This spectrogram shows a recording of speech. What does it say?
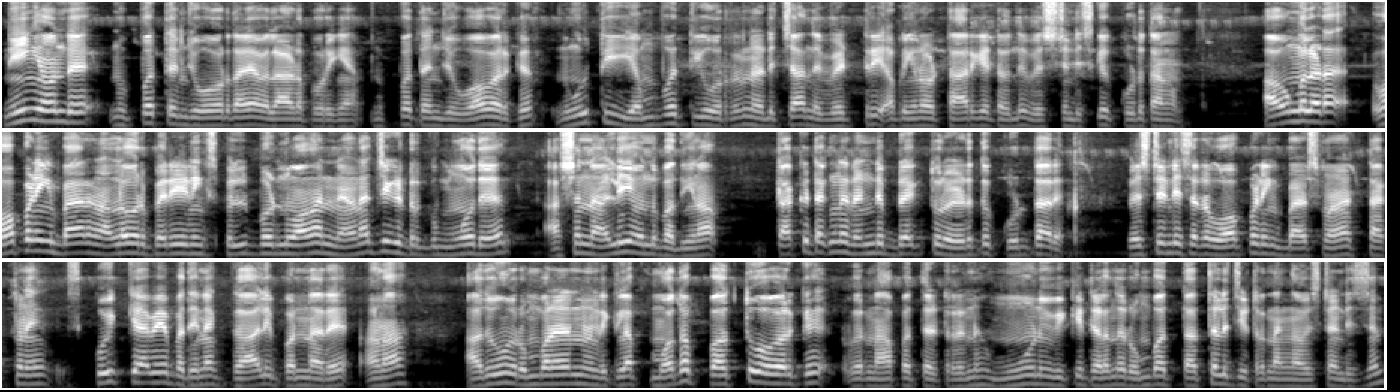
நீங்கள் வந்து முப்பத்தஞ்சு ஓவர் தான் விளையாட போகிறீங்க முப்பத்தஞ்சு ஓவருக்கு நூற்றி எண்பத்தி ஒரு ரன் அடித்தா அந்த வெற்றி அப்படிங்கிற ஒரு டார்கெட் வந்து வெஸ்ட் இண்டீஸ்க்கு கொடுத்தாங்க. அவங்களோட ஓப்பனிங் பேர் நல்ல ஒரு பெரிய இன்னிங்ஸ் ஸ்பில் பண்ணுவாங்கன்னு நினச்சிக்கிட்டு இருக்கும்போது அஷன் அலி வந்து பார்த்தீங்கன்னா டக்கு டக்குன்னு ரெண்டு பிரேக் த்ரூ எடுத்து கொடுத்தாரு. வெஸ்ட் இண்டீஸோட ஓப்பனிங் பேட்ஸ்மேனை டக்குன்னு குயிக்காகவே பார்த்தீங்கன்னா காலி பண்ணார். ஆனால் அதுவும் ரொம்ப நேரம் நினைக்கல. மொதல் பத்து ஓவருக்கு ஒரு நாற்பத்தெட்டு ரன் மூணு விக்கெட் இழந்து ரொம்ப தத்தளிச்சிட்டு இருந்தாங்க வெஸ்ட் இண்டீஸு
